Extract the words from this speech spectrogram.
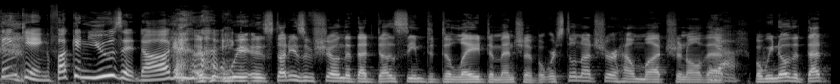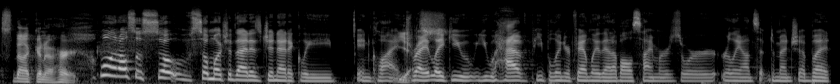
Thinking. Fucking use it, dog. we, uh, studies have shown that that does seem to delay dementia, but we're still not sure how much and all that. Yeah. But we know that that's not going to hurt. well, and also so so much of that is genetically inclined, Yes. right? Like you you have people in your family that have Alzheimer's or early onset dementia, but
